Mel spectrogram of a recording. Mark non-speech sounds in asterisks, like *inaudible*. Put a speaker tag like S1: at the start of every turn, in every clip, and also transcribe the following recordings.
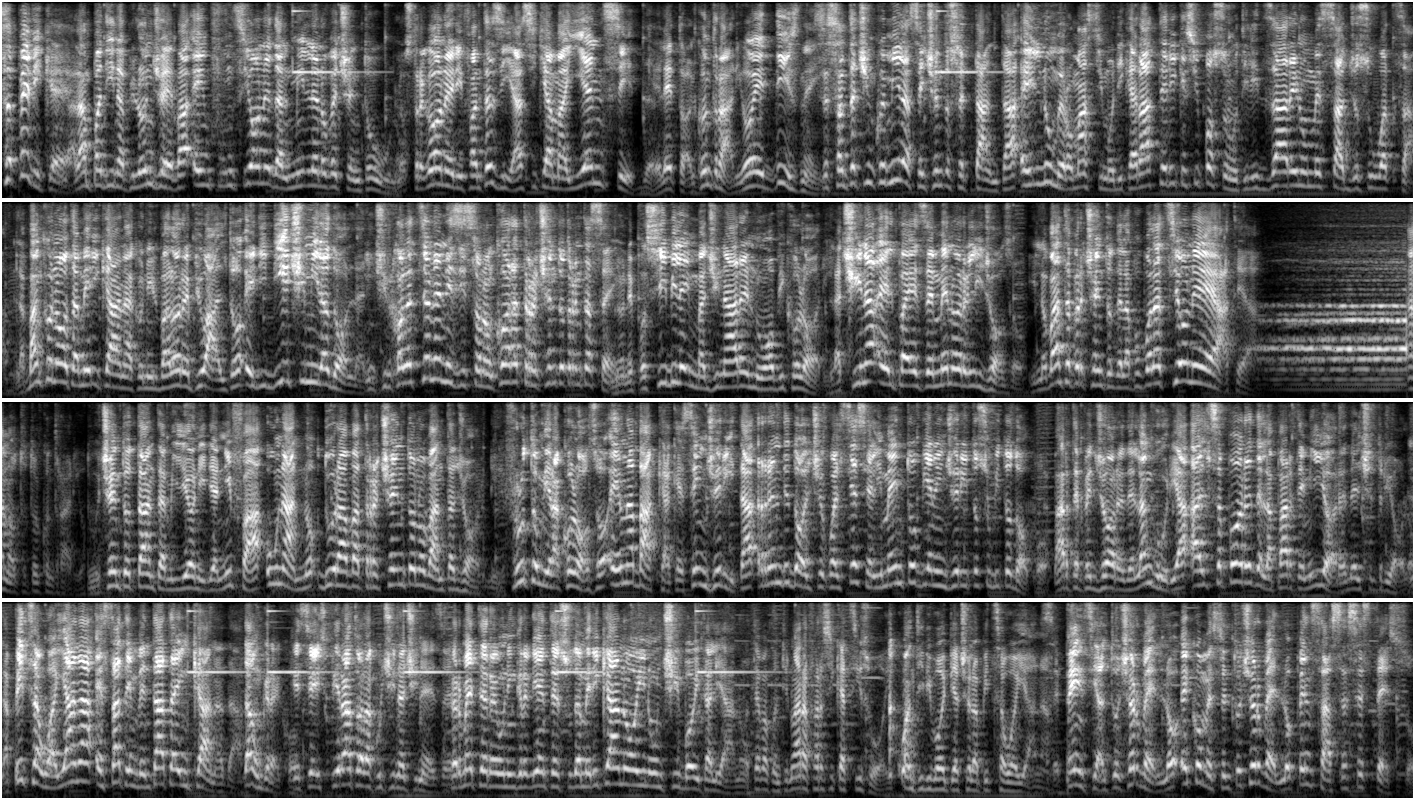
S1: Sapevi che la lampadina più longeva è in funzione dal 1901? Lo stregone di fantasia si chiama Yen Sid, e letto al contrario è Disney. 65.670 è il numero massimo di caratteri che si possono utilizzare in un messaggio su WhatsApp. La banconota americana con il valore più alto è di 10.000 dollari. In circolazione ne esistono ancora 336. Non è possibile immaginare nuovi colori. La Cina è il paese meno religioso. Il 90% della popolazione è atea. Ah no, tutto il contrario. 280 milioni di anni fa, un anno durava 390 giorni. Il frutto miracoloso è una bacca che, se ingerita, rende dolce qualsiasi alimento viene ingerito subito dopo. La parte peggiore dell'anguria ha il sapore della parte migliore del cetriolo. La pizza hawaiana è stata inventata in Canada da un greco che si è ispirato alla cucina cinese per mettere un ingrediente sudamericano in un cibo italiano. Poteva continuare a farsi i cazzi suoi. A quanti di voi piace la pizza hawaiana? Se pensi al tuo cervello, è come se il tuo cervello pensasse a se stesso.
